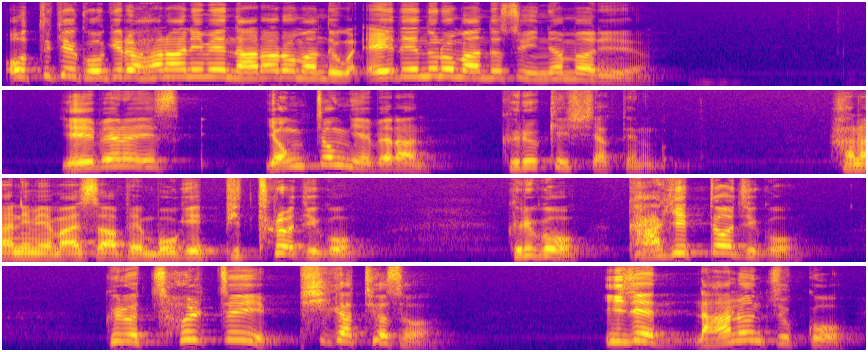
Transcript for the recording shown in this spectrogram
어떻게 거기를 하나님의 나라로 만들고 에덴으로 만들 수 있냔 말이에요. 예배는 영적 예배란 그렇게 시작되는 겁니다. 하나님의 말씀 앞에 목이 비틀어지고 그리고 각이 떠지고 그리고 철저히 피가 튀어서 이제 나는 죽고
